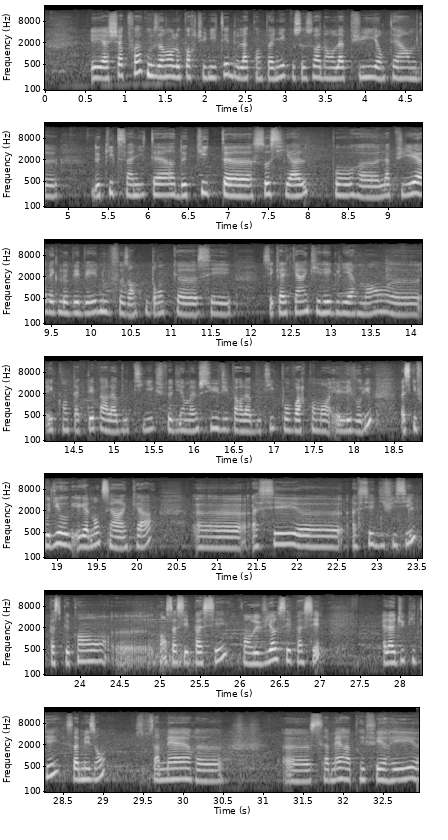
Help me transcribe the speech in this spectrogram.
Et à chaque fois que nous avons l'opportunité de l'accompagner, que ce soit dans l'appui en termes de, de kit sanitaire, de kit euh, social, pour euh, l'appuyer avec le bébé, nous le faisons. Donc c'est c'est quelqu'un qui régulièrement euh, est contacté par la boutique, je peux dire même suivi par la boutique pour voir comment elle évolue. Parce qu'il faut dire également que c'est un cas euh, assez, euh, assez difficile, parce que quand, quand ça s'est passé, quand le viol s'est passé, elle a dû quitter sa maison. Sa mère, sa mère a préféré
